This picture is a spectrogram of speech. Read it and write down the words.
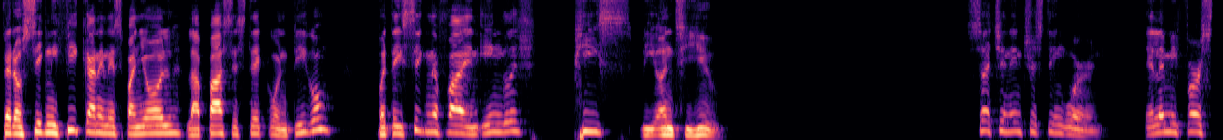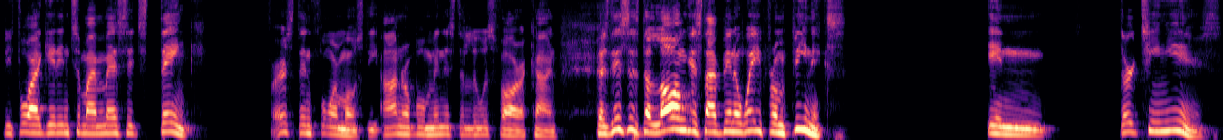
pero significan en español, la paz esté contigo, but they signify in English, peace be unto you. Such an interesting word. And let me first, before I get into my message, thank first and foremost the Honorable Minister Louis Farrakhan, because this is the longest I've been away from Phoenix in 13 years.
